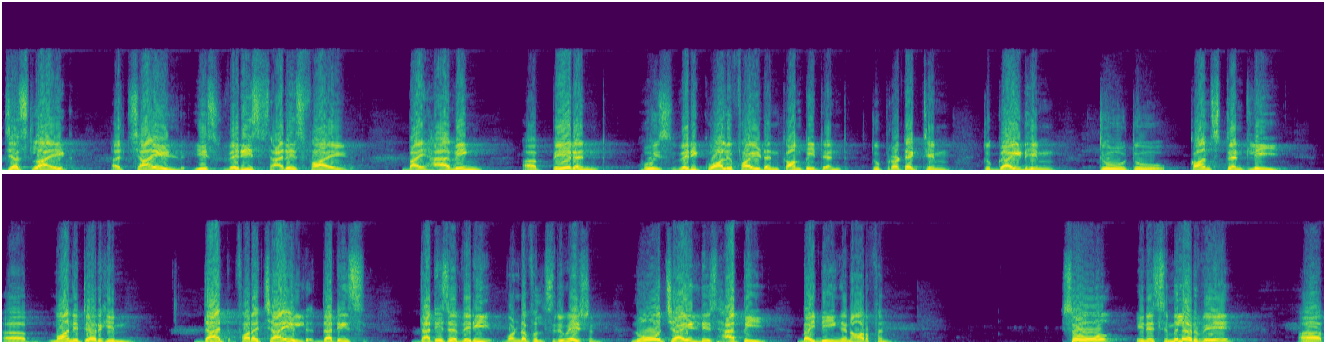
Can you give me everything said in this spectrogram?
just like a child is very satisfied by having a parent who is very qualified and competent to protect him, to guide him, to, to constantly uh, monitor him, that for a child, that is, that is a very wonderful situation. No child is happy by being an orphan. So, in a similar way, a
